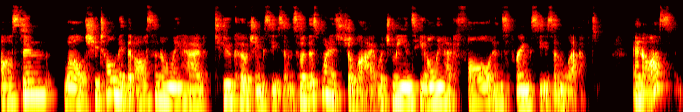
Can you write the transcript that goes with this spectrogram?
austin well she told me that austin only had two coaching seasons. So at this point it's july which means he only had fall and spring season left and austin,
